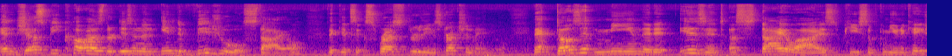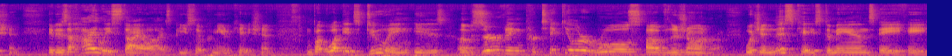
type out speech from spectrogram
And just because there isn't an individual style that gets expressed through the instruction manual. That doesn't mean that it isn't a stylized piece of communication. It is a highly stylized piece of communication. But what it's doing is observing particular rules of the genre, which in this case demands a, a,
